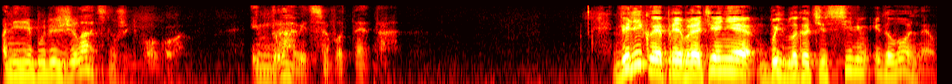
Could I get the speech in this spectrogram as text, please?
Они не будут желать служить Богу. Им нравится вот это. Великое приобретение быть благочестивым и довольным.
